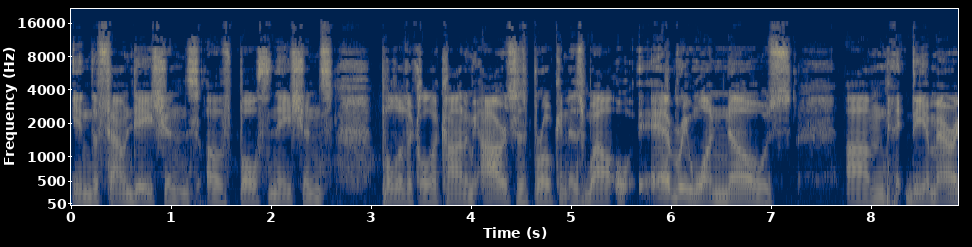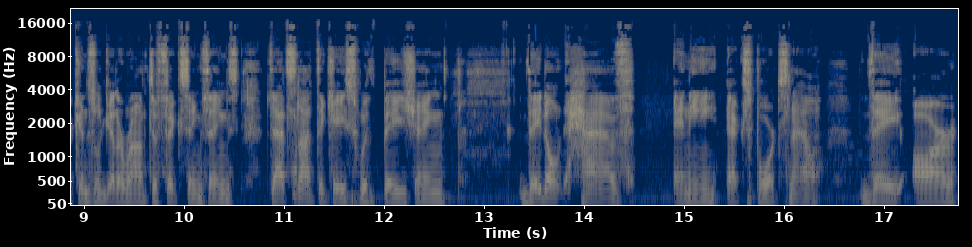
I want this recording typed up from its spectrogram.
in the foundations of both nations' political economy. Ours is broken as well. Everyone knows um, the Americans will get around to fixing things. That's not the case with Beijing. They don't have any exports now. They are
